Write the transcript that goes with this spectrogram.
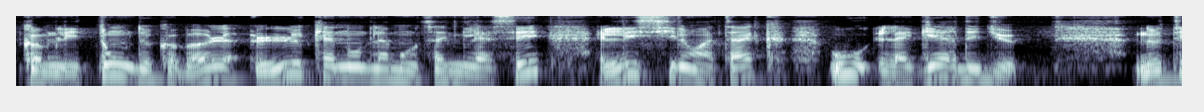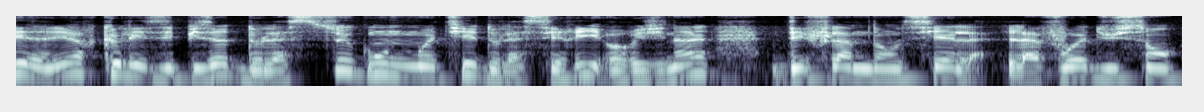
comme Les Tombes de Kobol, Le Canon de la Montagne Glacée, Les Silents Attaques ou La Guerre des Dieux. Notez d'ailleurs que les épisodes de la seconde moitié de la série originale, Des Flammes dans le Ciel, La Voix du Sang,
